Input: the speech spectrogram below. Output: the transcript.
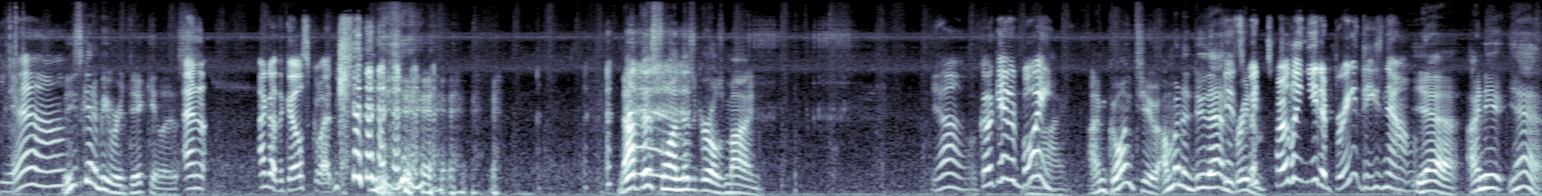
yeah. These going to be ridiculous. And I got the girl squad. Yeah. Not this one. This girl's mine. yeah, well, go get a boy. Mine. I'm going to. I'm going to do that and breed we them. totally need to breed these now. Yeah, I need. Yeah.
